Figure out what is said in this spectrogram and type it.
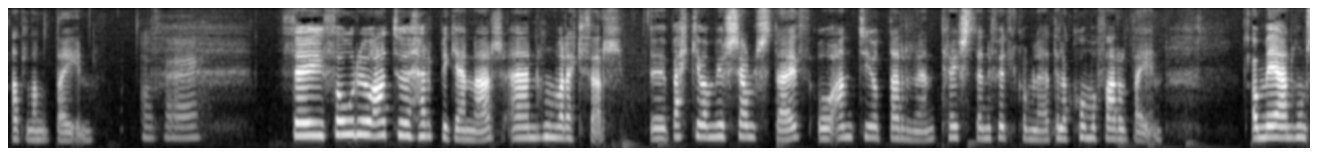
allan daginn. Ok. Þau fóru og aðtöðu herbygjennar en hún var ekki þar. Uh, Becky var mjög sjálfstæð og Angie og Darren treyst henni fullkomlega til að koma og fara á daginn. Á meðan hún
